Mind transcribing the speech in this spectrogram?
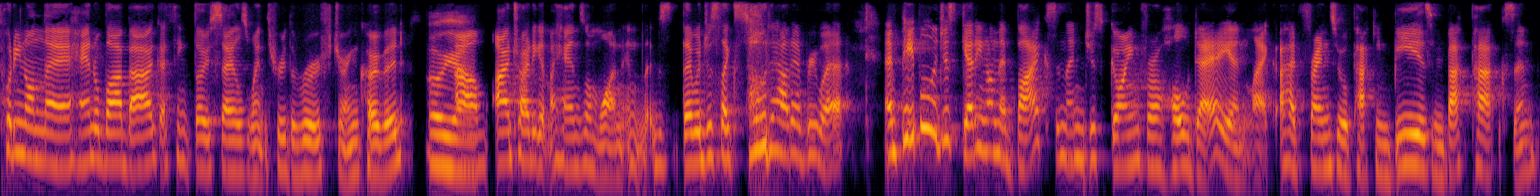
putting on their handlebar bag i think those sales went through the roof during covid oh yeah. Um, I tried to get my hands on one, and it was they were just like sold out everywhere. And people were just getting on their bikes and then just going for a whole day. And like I had friends who were packing beers and backpacks and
